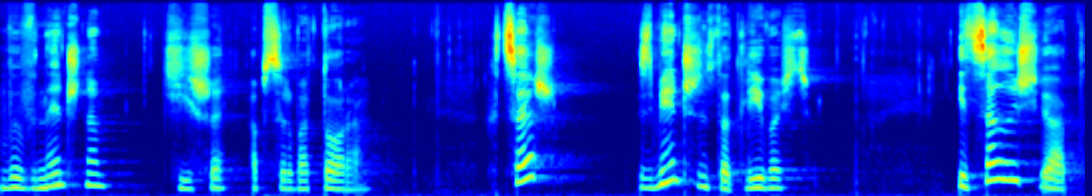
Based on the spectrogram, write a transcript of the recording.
wewnętrzną ciszę obserwatora. Chcesz? Zmień częstotliwość i cały świat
